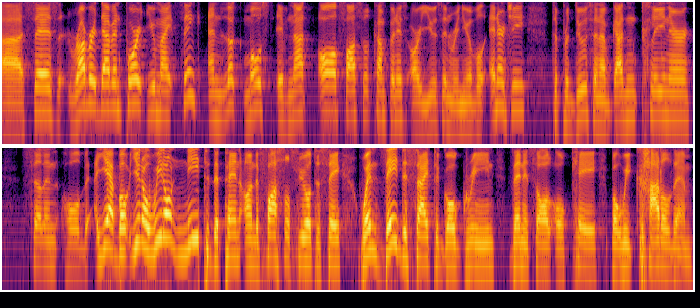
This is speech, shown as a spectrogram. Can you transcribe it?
Uh, says, Robert Davenport, you might think and look, most, if not all, fossil companies are using renewable energy to produce and have gotten cleaner selling whole. yeah, but you know, we don't need to depend on the fossil fuel to say when they decide to go green, then it's all okay, but we coddle them.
